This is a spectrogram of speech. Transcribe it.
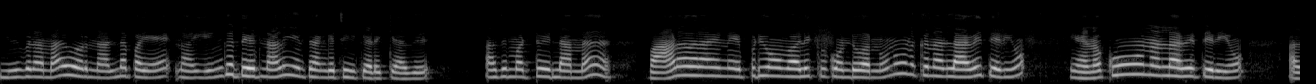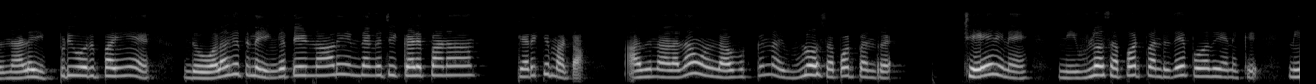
இவனை மாதிரி ஒரு நல்ல பையன் நான் எங்கே தேடினாலும் என் தங்கச்சிக்கு கிடைக்காது. அது மட்டும் இல்லாமல் வானவராயனை எப்படி உன் வழிக்கு கொண்டு வரணும்னு உனக்கு நல்லாவே தெரியும். எனக்கும் நல்லாவே தெரியும். அதனால இப்படி ஒரு பையன் இந்த உலகத்தில் எங்கே தேடினாலும் என் தங்கச்சி கிடைப்பானா? கிடைக்க மாட்டான். அதனால தான் உன் லவ்வுக்கு நான் இவ்வளோ சப்போர்ட் பண்ணுறேன் சரிண்ணே நீ இவ்வளோ சப்போர்ட் பண்ணுறதே போதும் எனக்கு. நீ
